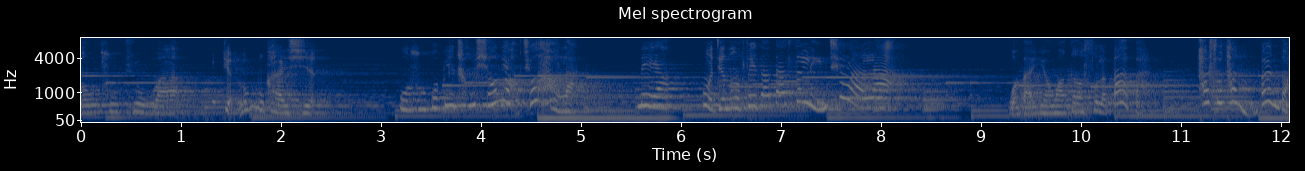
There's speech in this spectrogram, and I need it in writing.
能出去玩，一点都不开心。我如果变成小鸟就好了，那样我就能飞到大森林去玩啦。我把愿望告诉了爸爸，他说他能办到。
